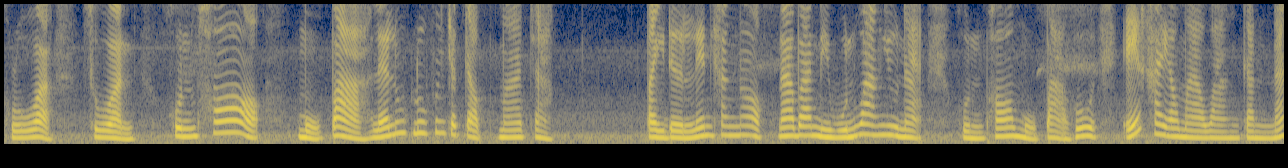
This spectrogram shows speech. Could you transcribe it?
ครัว ส่วนคุณพ่อหมูป่าและลูกๆเพิ่งจะกลับมาจาก ไปเดินเล่นข้างนอก หน้าบ้านมีวุ้นวางอยู่น่ะ คุณพ่อหมูป่าพูด เอ๊ะ ใครเอามาวางกันนะ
